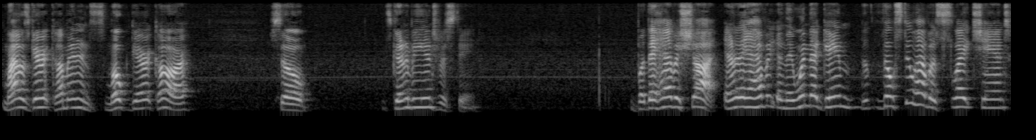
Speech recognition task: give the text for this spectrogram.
Myles Garrett come in and smoke Derek Carr. So it's going to be interesting. But they have a shot, and they have it, and they win that game. They'll still have a slight chance,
